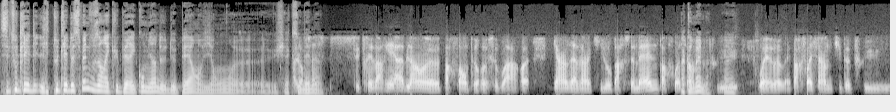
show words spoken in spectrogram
C'est toutes les, les- toutes les deux semaines, vous en récupérez combien de, de paires environ euh, chaque Alors semaine? ça, c'est très variable. Hein. euh, parfois, on peut recevoir euh, 15 à 20 kilos par semaine. Parfois, Ah, c'est quand un peu même. plus. Oui. Ouais, ouais, ouais. Parfois, c'est un petit peu plus.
